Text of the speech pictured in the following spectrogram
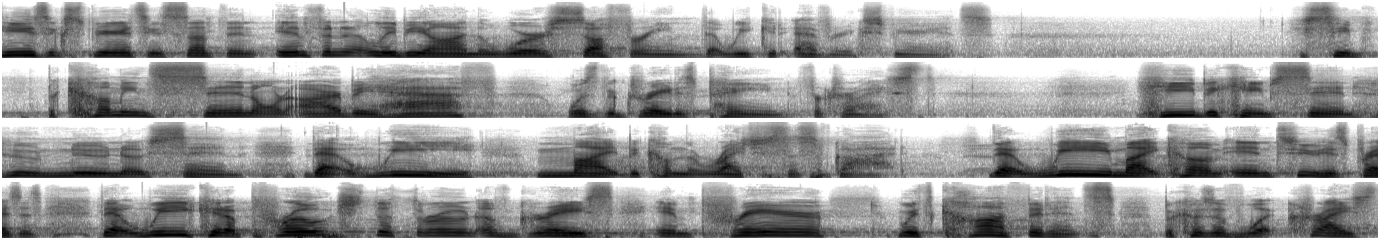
He's experiencing something infinitely beyond the worst suffering that we could ever experience. You see, becoming sin on our behalf was the greatest pain for Christ. He became sin who knew no sin, that we might become the righteousness of God, that we might come into his presence, that we could approach the throne of grace in prayer with confidence because of what Christ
